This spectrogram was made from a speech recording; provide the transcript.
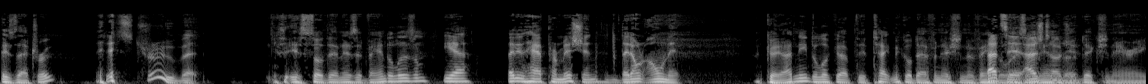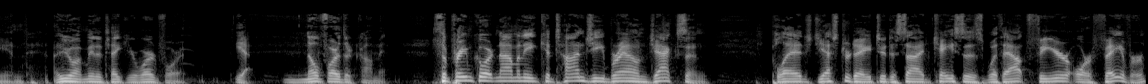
Is that true? It is true, but Is, so then is it vandalism? yeah, they didn't have permission. They don't own it. Okay, I need to look up the technical definition of vandalism That's it, I just in told the you. dictionary, and you want me to take your word for it. Yeah, no further comment. Supreme Court nominee Ketanji Brown Jackson pledged yesterday to decide cases without fear or favor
